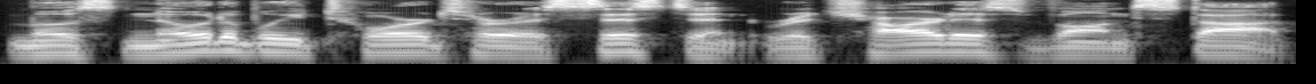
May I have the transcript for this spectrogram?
most notably towards her assistant, Richardis von Stade.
